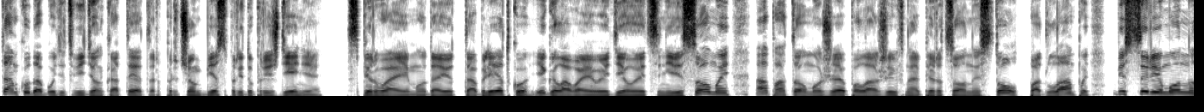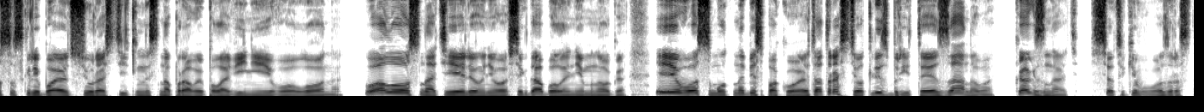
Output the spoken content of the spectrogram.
Там, куда будет введен катетер, причем без предупреждения. Сперва ему дают таблетку, и голова его делается невесомой, а потом, уже положив на операционный стол под лампы, бесцеремонно соскребают всю растительность на правой половине его лона. Волос на теле у него всегда было немного, и его смутно беспокоит, отрастет ли сбритое заново. Как знать, все-таки возраст.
